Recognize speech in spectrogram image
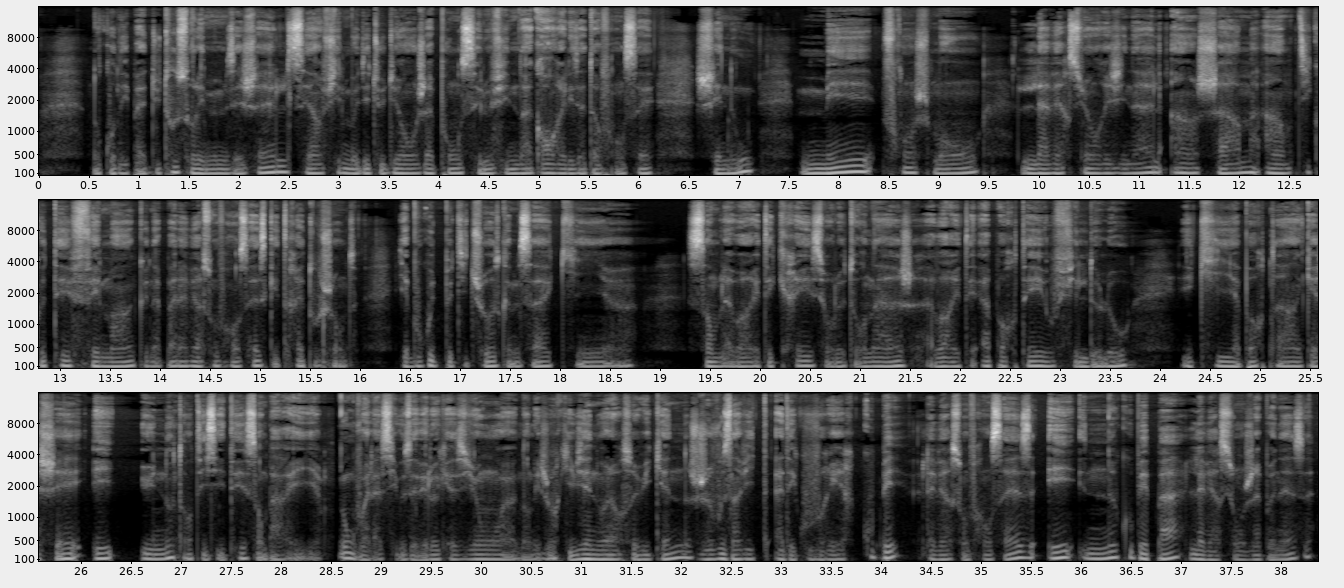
Donc on n'est pas du tout sur les mêmes échelles. C'est un film d'étudiant au Japon, c'est le film d'un grand réalisateur français chez nous. Mais franchement, la version originale a un charme, a un petit côté fait main que n'a pas la version française qui est très touchante. Il y a beaucoup de petites choses comme ça qui euh, semblent avoir été créées sur le tournage, avoir été apportées au fil de l'eau et qui apportent un cachet et une authenticité sans pareil. Donc voilà, si vous avez l'occasion euh, dans les jours qui viennent ou alors ce week-end, je vous invite à découvrir Coupez la version française et ne coupez pas la version japonaise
